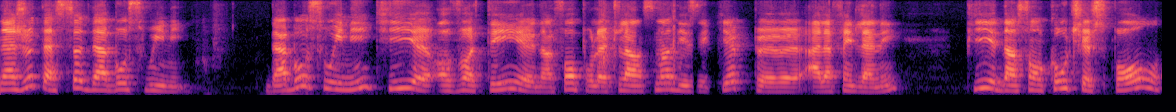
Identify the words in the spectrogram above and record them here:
ajoute à ça Dabo Sweeney. Dabo Sweeney qui euh, a voté, euh, dans le fond, pour le classement des équipes euh, à la fin de l'année. Puis, dans son coach's poll,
